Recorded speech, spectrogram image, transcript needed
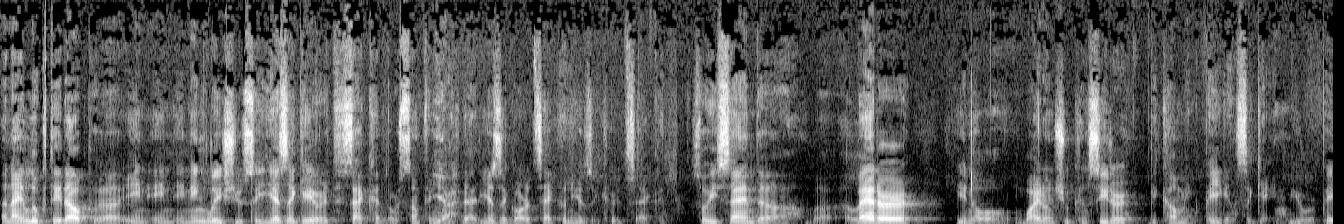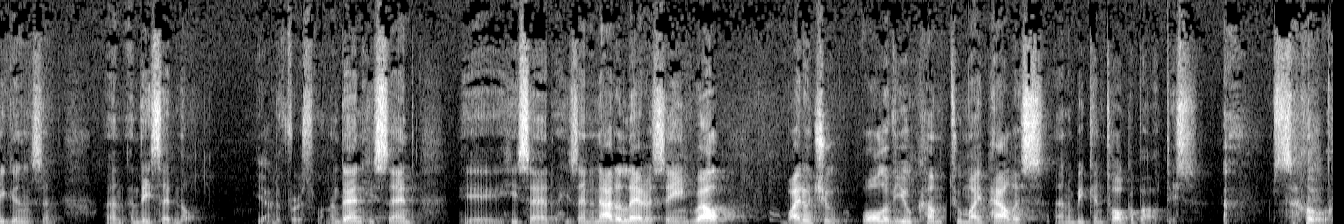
and I looked it up uh, in, in, in English, you say Yezagert second or something Yeah. like that. Yezagert second, Yezagert second. So he sent a, a letter, you know, why don't you consider becoming pagans again? You were pagans, and, and, and they said no Yeah. the first one. And then he sent he, he said he sent another letter saying, "Well, why don't you all of you come to my palace and we can talk about this." So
